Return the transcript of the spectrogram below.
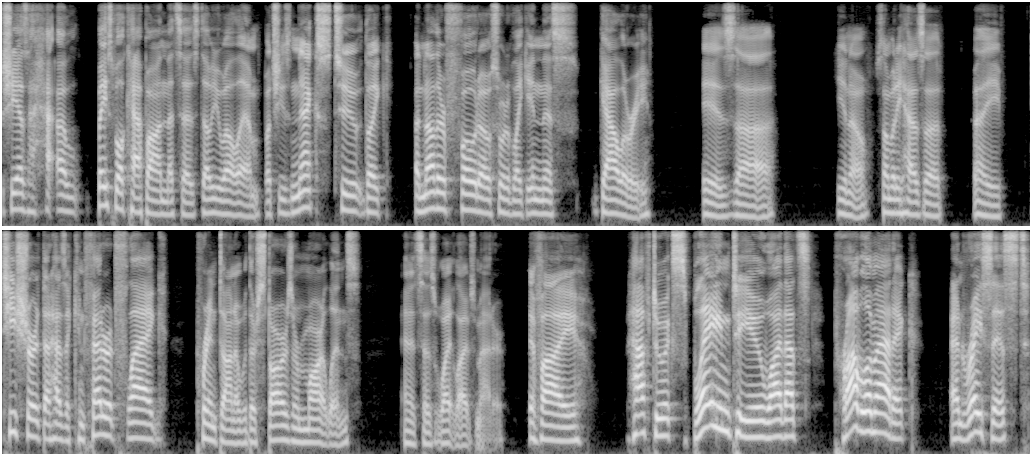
She has a, ha- a baseball cap on that says WLM, but she's next to like another photo, sort of like in this gallery, is uh, you know, somebody has a a T-shirt that has a Confederate flag print on it with their stars or marlins, and it says "White Lives Matter." If I have to explain to you why that's problematic and racist,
